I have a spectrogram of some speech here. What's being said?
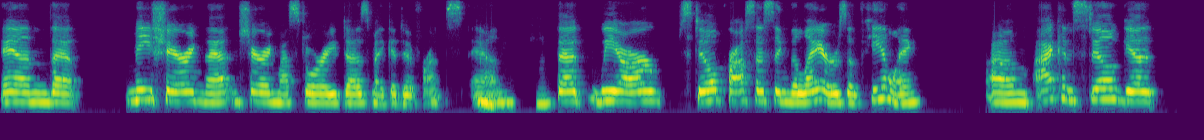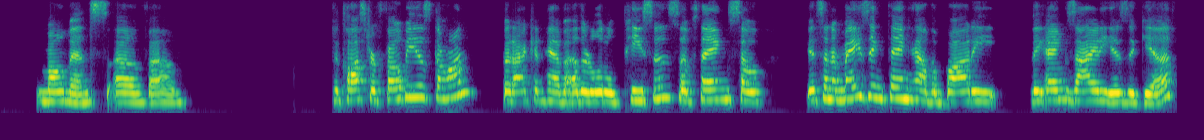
and that me sharing that and sharing my story does make a difference and Mhm. that we are still processing the layers of healing um, i can still get moments of um, the claustrophobia is gone but i can have other little pieces of things. So it's an amazing thing how the body the anxiety is a gift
